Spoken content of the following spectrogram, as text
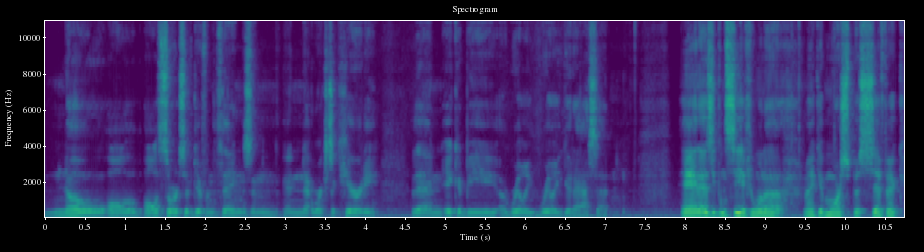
know all all sorts of different things in, in network security, then it could be a really really good asset. And as you can see, if you want to make it more specific,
